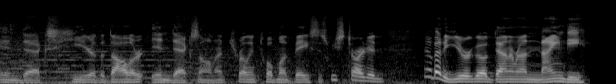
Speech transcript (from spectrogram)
index here, the dollar index on a trailing 12 month basis. We started you know, about a year ago down around 90.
